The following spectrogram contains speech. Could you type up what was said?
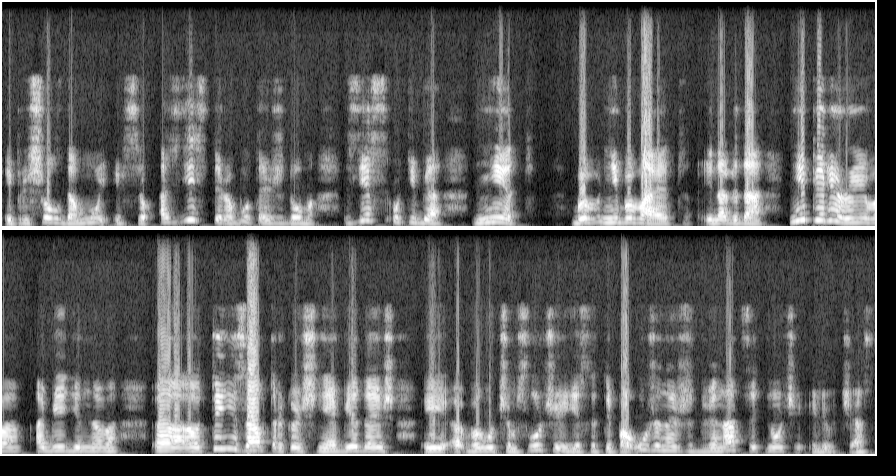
и пришел домой и все. А здесь ты работаешь дома. Здесь у тебя нет, не бывает иногда ни перерыва обеденного, а, ты не завтракаешь, не обедаешь, и э, в лучшем случае, если ты поужинаешь в 12 ночи или в час.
